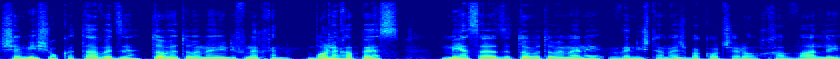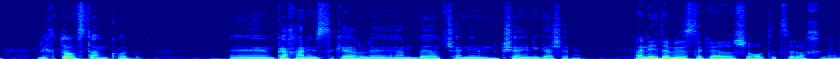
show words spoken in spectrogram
שמישהו כתב את זה טוב יותר ממני לפני כן. בוא כן. נחפש מי עשה את זה טוב יותר ממני ונשתמש בקוד שלו. חבל לי לכתוב סתם קוד. אה, ככה אני מסתכל על, אה, על בעיות שאני, כשאני ניגש אליהן. אני תמיד מסתכל על השעות אצל אחרים.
